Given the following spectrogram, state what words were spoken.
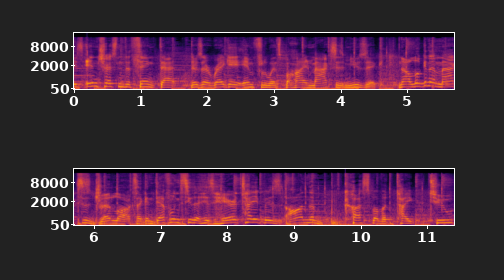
It's interesting to think that there's a reggae influence behind Max's music. Now looking at Max's dreadlocks, I can definitely see that his hair type is on the cusp of a type 2.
